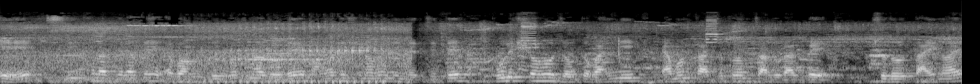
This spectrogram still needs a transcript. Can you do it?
এ শৃঙ্খলা ফেরাতে এবং দুর্ঘটনা রোধে বাংলাদেশ সেনাবাহিনীর নেতৃত্বে পুলিশ সহ যৌথ বাহিনী এমন কার্যক্রম চালু রাখবে। শুধু তাই নয়,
